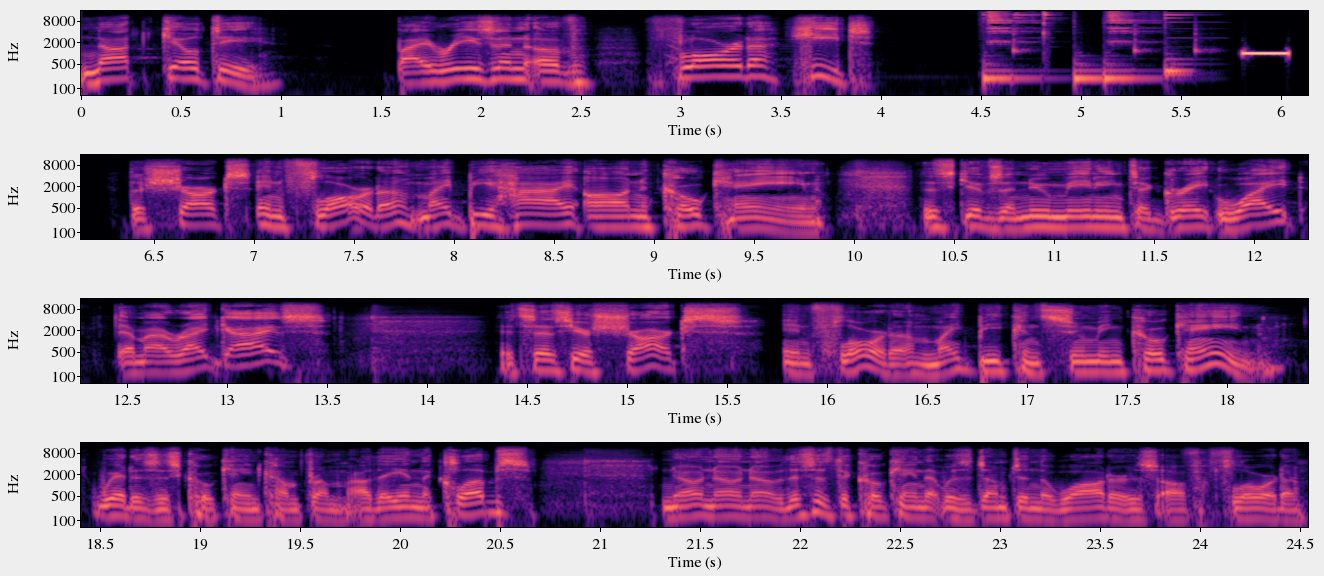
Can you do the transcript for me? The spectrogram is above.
not guilty by reason of Florida heat. The sharks in Florida might be high on cocaine. This gives a new meaning to great white. Am I right, guys? It says here sharks in Florida might be consuming cocaine. Where does this cocaine come from? Are they in the clubs? No, no, no. This is the cocaine that was dumped in the waters off Florida.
